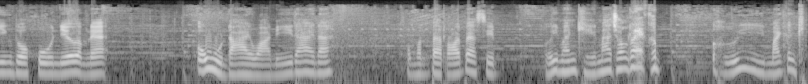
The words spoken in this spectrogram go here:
ยิงตัวคูณเยอะแบบเนี้ยโอ้ได้ว่ะนี้ได้นะผมมัน880 เฮ้ยมันเขนมาช่องแรกครับ เฮ้ยไม้กางเข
